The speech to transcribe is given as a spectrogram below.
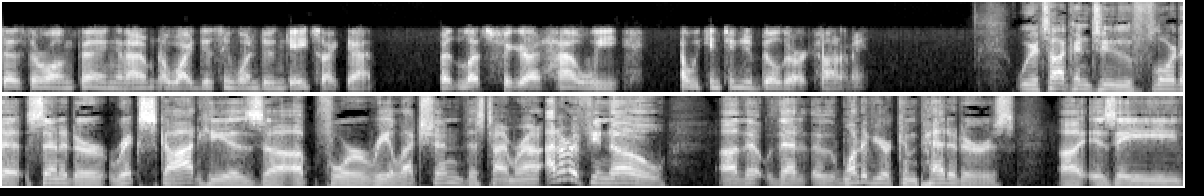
says the wrong thing, and I don't know why Disney wanted to engage like that. But let's figure out how we how we continue to build our economy. We're talking to Florida Senator Rick Scott. He is uh, up for reelection this time around. I don't know if you know uh, that that uh, one of your competitors uh, is a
